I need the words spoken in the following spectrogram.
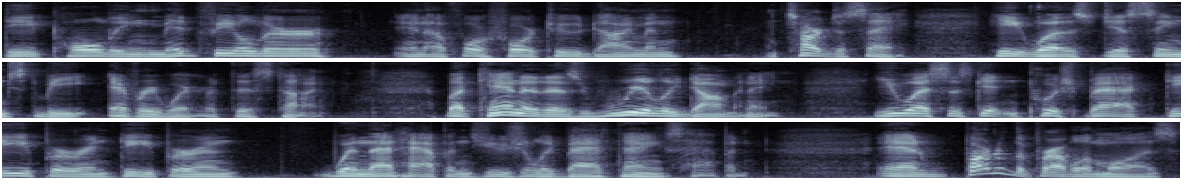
deep holding midfielder in a 4 4 2 diamond? It's hard to say. He was just seems to be everywhere at this time. But Canada is really dominating. U.S. is getting pushed back deeper and deeper, and when that happens, usually bad things happen. And part of the problem was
